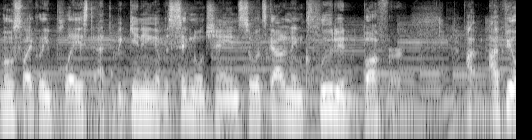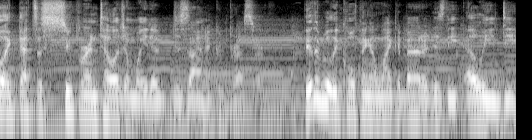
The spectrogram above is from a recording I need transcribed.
most likely placed at the beginning of a signal chain, so it's got an included buffer. I, I feel like that's a super intelligent way to design a compressor. The other really cool thing I like about it is the LED.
